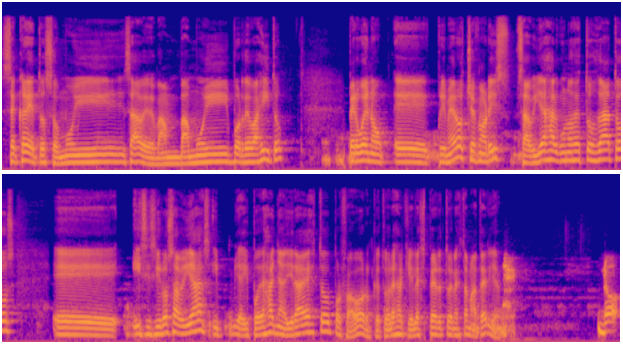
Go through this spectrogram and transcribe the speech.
secretos, son muy, ¿sabes? Van, van muy por debajito. Pero bueno, eh, primero, Chef Maurice, ¿sabías algunos de estos datos? Eh, y si sí lo sabías, y, puedes añadir a esto, por favor, que tú eres aquí el experto en esta materia. No,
